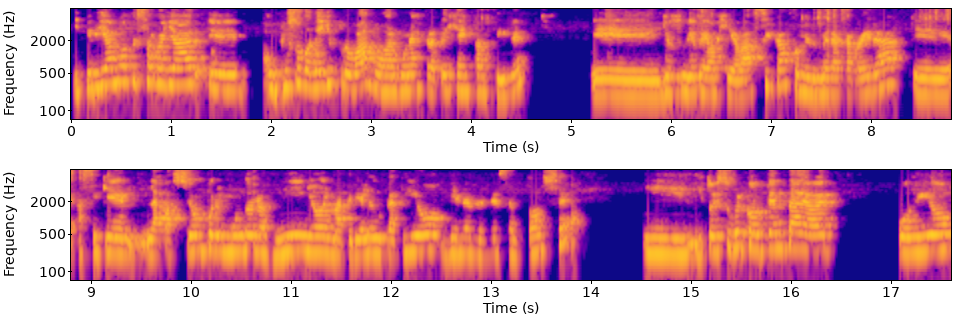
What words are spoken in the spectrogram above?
Y queríamos desarrollar, eh, incluso con ellos probamos algunas estrategias infantiles. Eh, yo estudié pedagogía básica, fue mi primera carrera, así que la pasión por el mundo de los niños, el material educativo, viene desde ese entonces. Y estoy súper contenta de haber podido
